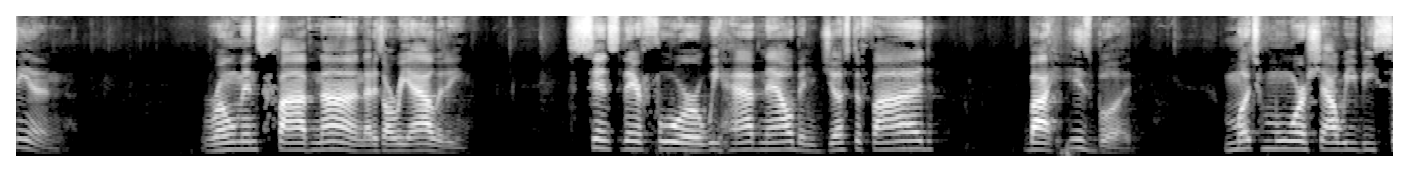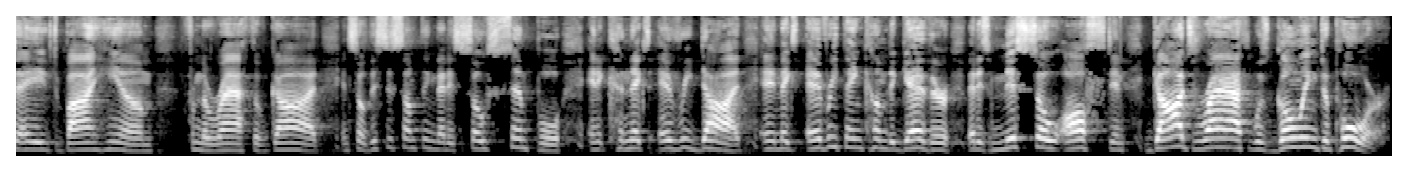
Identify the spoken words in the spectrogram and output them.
sin. Romans 5 9, that is our reality. Since therefore we have now been justified by his blood, much more shall we be saved by him from the wrath of God. And so this is something that is so simple and it connects every dot and it makes everything come together that is missed so often. God's wrath was going to pour.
